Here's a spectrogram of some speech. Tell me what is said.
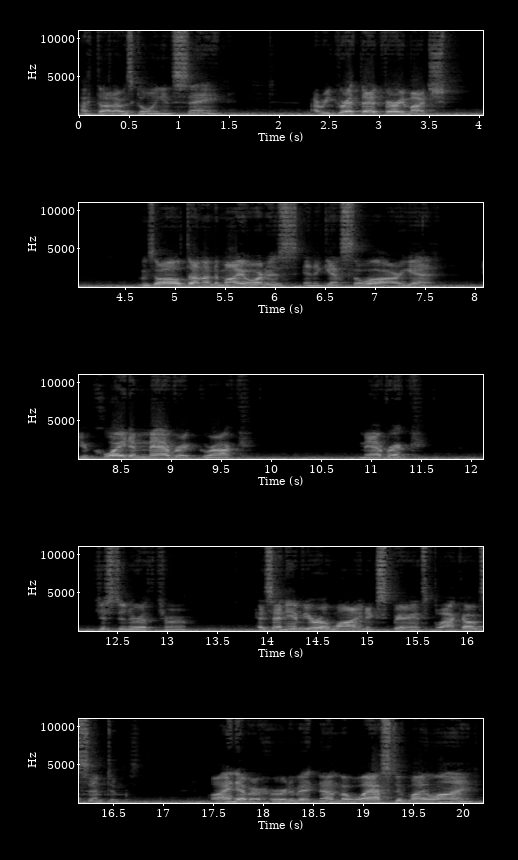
I thought I was going insane. I regret that very much. It was all done under my orders and against the law again. You're quite a maverick, Grac. Maverick? Just an Earth term. Has any of your line experienced blackout symptoms? I never heard of it, and I'm the last of my line.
